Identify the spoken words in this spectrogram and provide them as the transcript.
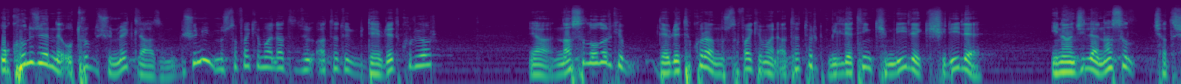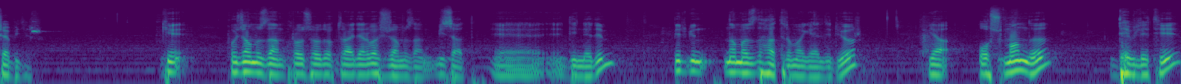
o konu üzerinde oturup düşünmek lazım. Düşünün Mustafa Kemal Atatürk, Atatürk bir devlet kuruyor. Ya nasıl olur ki devleti kuran Mustafa Kemal Atatürk milletin kimliğiyle, kişiliğiyle, inancıyla nasıl çatışabilir? Ki hocamızdan, Profesör Doktor Haydar Baş hocamızdan bizzat eee, dinledim. Bir gün namazda hatırıma geldi diyor. Ya Osmanlı devleti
